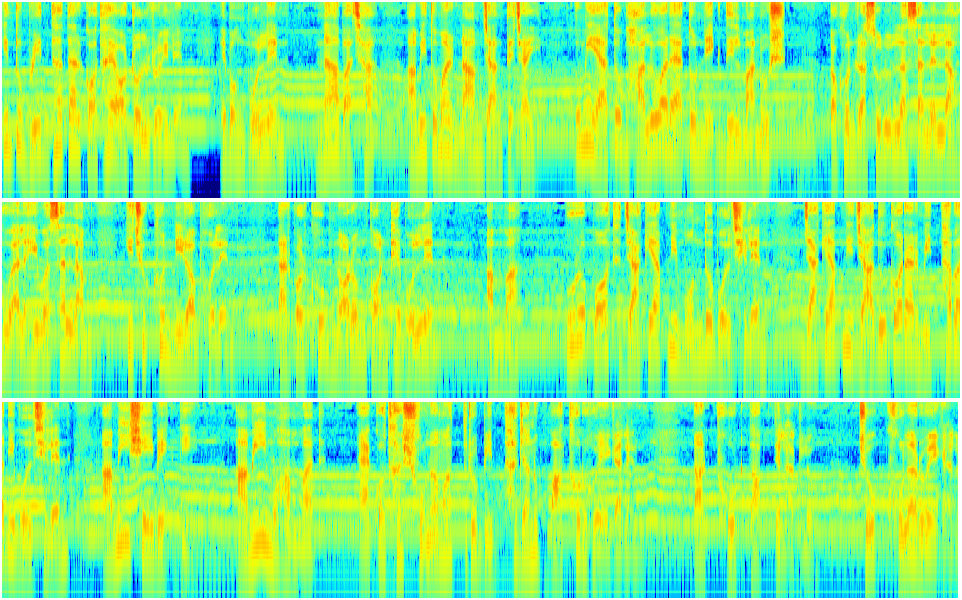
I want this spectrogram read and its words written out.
কিন্তু বৃদ্ধা তার কথায় অটল রইলেন এবং বললেন, না বাছা, আমি তোমার নাম জানতে চাই। তুমি এত ভালো আর এত নেকদিল মানুষ। তখন রাসূলুল্লাহ সাল্লাল্লাহু আলহি ওয়াসাল্লাম কিছুক্ষণ নীরব হলেন। তারপর খুব নরম কণ্ঠে বললেন, আম্মা, পুরো পথ যাকে আপনি মন্দ বলছিলেন, যাকে আপনি জাদুকর আর মিথ্যাবাদী বলছিলেন, আমিই সেই ব্যক্তি, আমিই মোহাম্মদ। একথা শোনামাত্র বৃদ্ধা যেন পাথর হয়ে গেলেন। তার ঠোঁট কাঁপতে লাগল, চোখ খোলা রয়ে গেল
